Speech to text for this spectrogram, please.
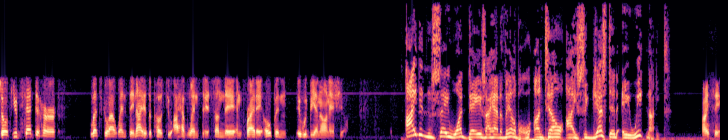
So if you'd said to her, let's go out Wednesday night, as opposed to I have Wednesday, Sunday, and Friday open, it would be a non-issue. I didn't say what days I had available until I suggested a weeknight. I see.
